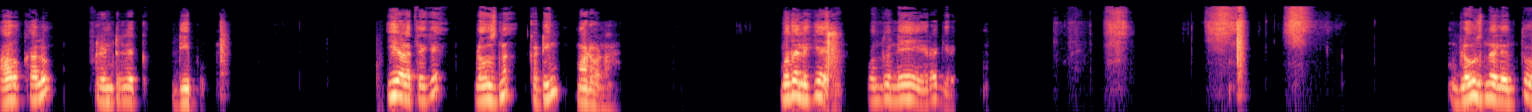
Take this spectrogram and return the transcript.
ಆರು ಕಾಲು ಫ್ರಂಟ್ ನೆಕ್ ಡೀಪು ಈ ಅಳತೆಗೆ ಬ್ಲೌಸ್ನ ಕಟಿಂಗ್ ಮಾಡೋಣ. ಮೊದಲಿಗೆ ಒಂದು ನೇರ ಗೆರೆ. ಬ್ಲೌಸ್ನ ಲೆಂತು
